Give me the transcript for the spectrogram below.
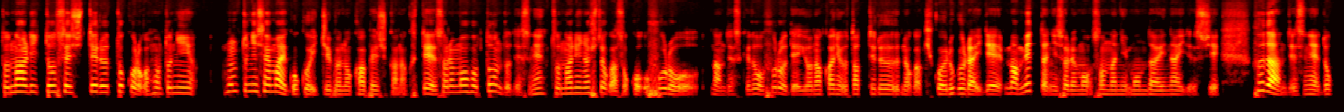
隣と接してるところが本当に本当に狭いごく一部の壁しかなくて、それもほとんどですね、隣の人がそこお風呂なんですけど、お風呂で夜中に歌ってるのが聞こえるぐらいで、まあ、めったにそれもそんなに問題ないですし、普段ですね、ど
